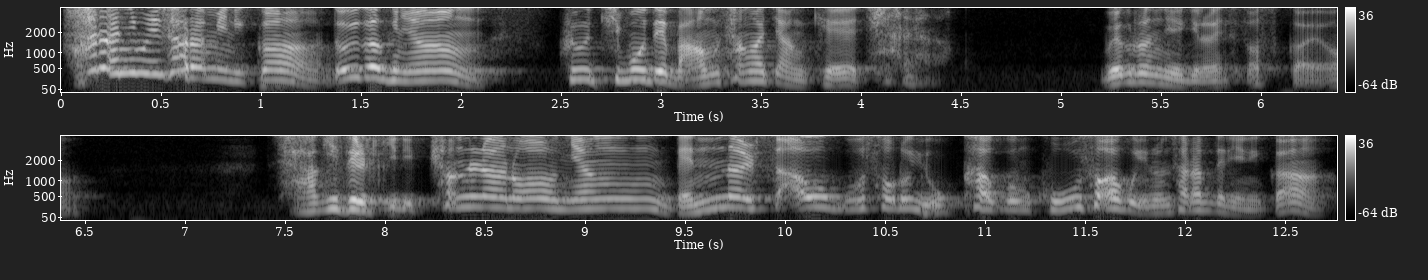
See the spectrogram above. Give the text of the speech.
하나님의 사람이니까 너희가 그냥 그 디모데 마음 상하지 않게 잘해라. 왜 그런 얘기를 했었을까요? 자기들끼리 편을 나눠 그냥 맨날 싸우고 서로 욕하고 고소하고 이런 사람들이니까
